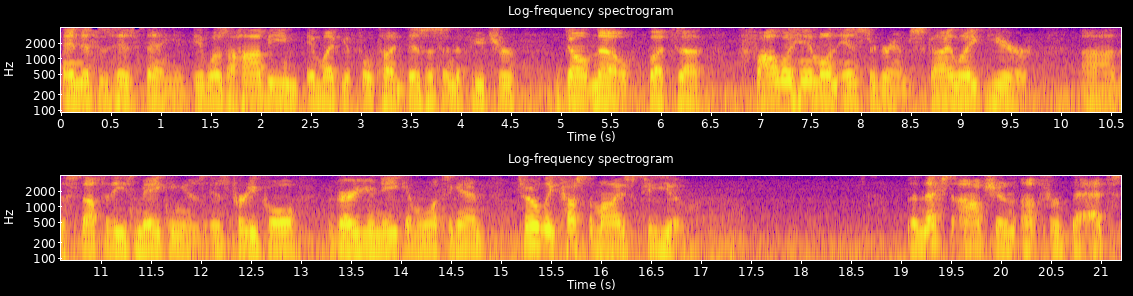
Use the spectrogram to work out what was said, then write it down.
and this is his thing. It, it, was a hobby. It might be a full time business in the future. Don't know, but uh, follow him on Instagram, Skylight Gear. Uh, the stuff that he's making is, is pretty cool, very unique, and once again, totally customized to you. The next option up for bets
